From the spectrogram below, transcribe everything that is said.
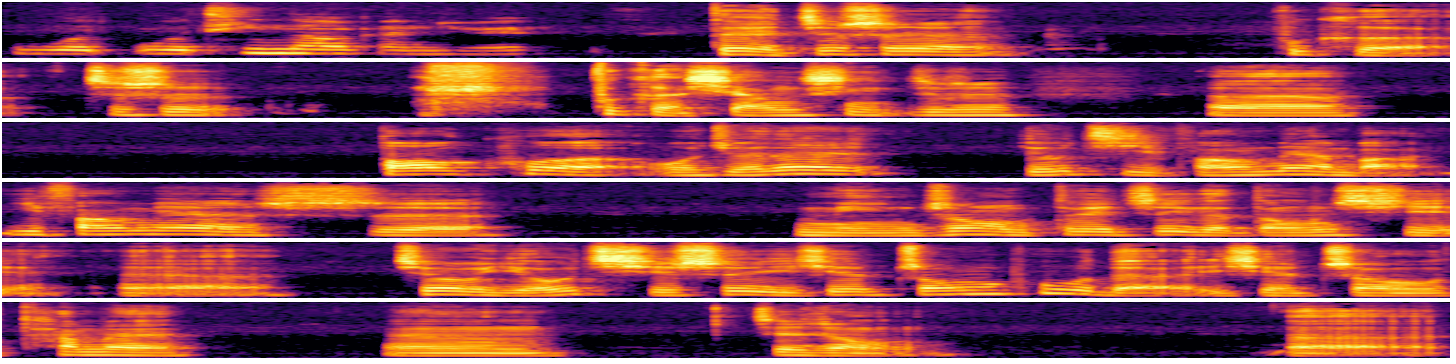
我我听到感觉，对，就是不可，就是 不可相信，就是呃，包括我觉得有几方面吧，一方面是民众对这个东西，呃，就尤其是一些中部的一些州，他们嗯这种呃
